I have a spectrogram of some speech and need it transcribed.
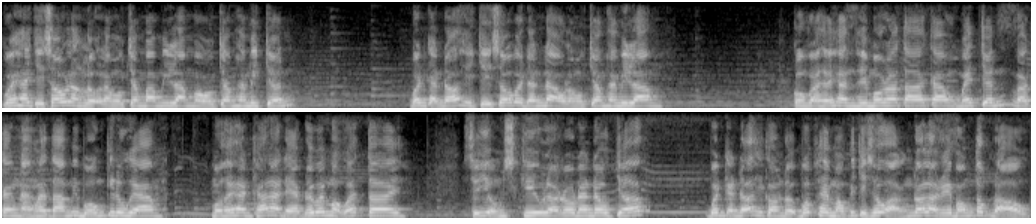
với hai chỉ số lần lượt là 135 và 129. Bên cạnh đó thì chỉ số về đánh đầu là 125. Còn về thể hình thì Morata cao 1m9 và cân nặng là 84kg. Một thể hình khá là đẹp đối với một ST. Sử dụng skill là Ronaldo chớp. Bên cạnh đó thì còn được bóp thêm một cái chỉ số ẩn, đó là rê bóng tốc độ.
